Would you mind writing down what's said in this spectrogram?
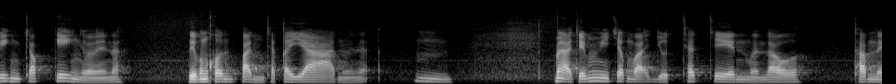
วิ่งจ็อกกิ้งอะไรนะหรือบางคนปั่นจักรยานอะไรนะอืมมันอาจจะไม่มีจังหวะหยุดชัดเจนเหมือนเราทำใน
